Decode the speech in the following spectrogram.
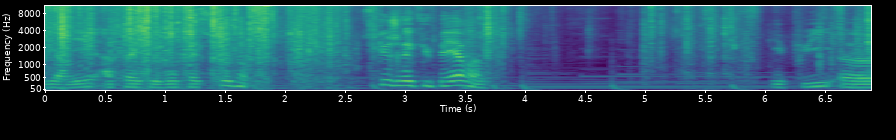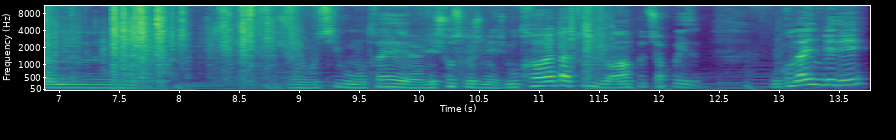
Le dernier. Après, je vous montrer ce que, je, que je récupère. Et puis, euh, je vais aussi vous montrer euh, les choses que je mets. Je montrerai pas tout, il y aura un peu de surprise. Donc on a une BD.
